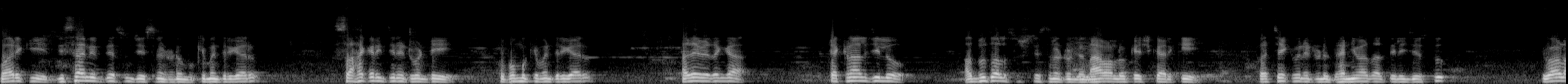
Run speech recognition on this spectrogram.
వారికి దిశానిర్దేశం చేసినటువంటి ముఖ్యమంత్రి గారు సహకరించినటువంటి ఉప ముఖ్యమంత్రి గారు అదేవిధంగా టెక్నాలజీలో అద్భుతాలు సృష్టిస్తున్నటువంటి నారా లోకేష్ గారికి ప్రత్యేకమైనటువంటి ధన్యవాదాలు తెలియజేస్తూ ఇవాళ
